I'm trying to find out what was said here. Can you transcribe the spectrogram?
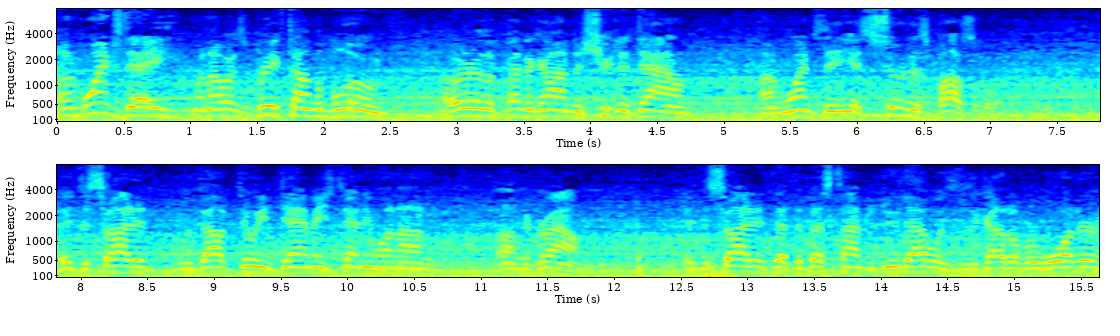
On Wednesday, when I was briefed on the balloon, I ordered the Pentagon to shoot it down on Wednesday as soon as possible. They decided, without doing damage to anyone on, on the ground, they decided that the best time to do that was as it got over water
